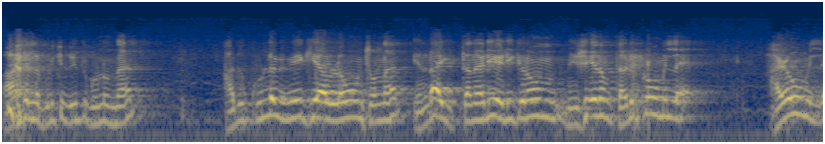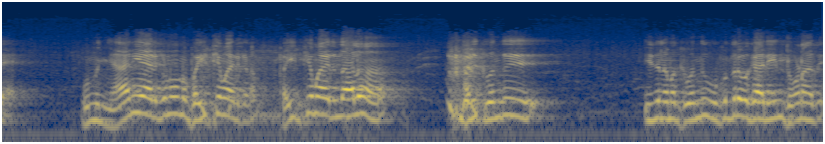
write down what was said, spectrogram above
வாசல்ல பிடிச்சு இழுத்து கொண்டு வந்தான் அதுக்குள்ள விவேக்கியா உள்ளவும் சொன்னான் என்னடா இத்தனை அடி அடிக்கிறோம்? நிஷேதம் தடுக்கவும் இல்லை அழவும் இல்லை. ஒண்ணு ஞானியா இருக்கணும் ஒண்ணு பைத்தியமா இருக்கணும். பைத்தியமா இருந்தாலும் அதுக்கு வந்து இது நமக்கு வந்து உபதிரவகாரின்னு தோணாது.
